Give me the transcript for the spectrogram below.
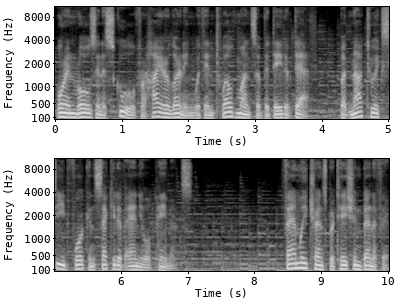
or enrolls in a school for higher learning within 12 months of the date of death, but not to exceed four consecutive annual payments. Family Transportation Benefit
